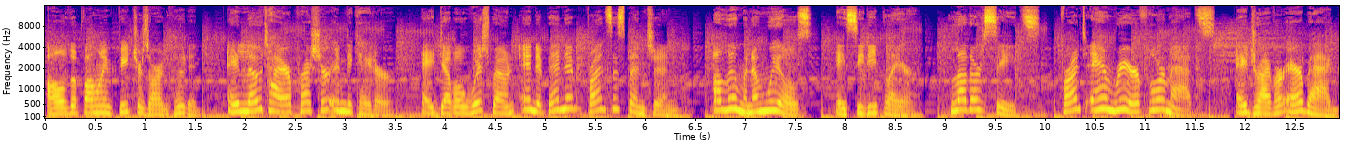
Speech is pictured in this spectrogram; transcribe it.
All of the following features are included. A low tire pressure indicator, a double wishbone independent front suspension, aluminum wheels, a CD player, leather seats, front and rear floor mats, a driver airbag,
